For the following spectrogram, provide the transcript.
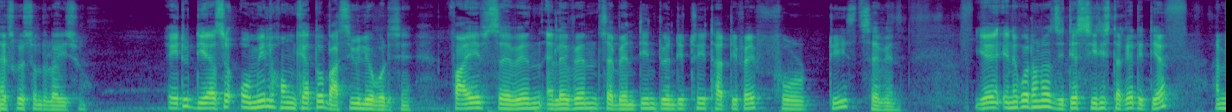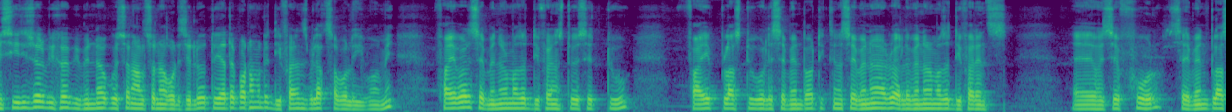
নেক্সট কুৱেশ্যনটো লাগিছোঁ এইটোত দিয়া আছে অমিল সংখ্যাটো বাছি উলিয়াব দিছে। Five seven eleven seventeen twenty three thirty five forty seven ইয়াৰ এনেকুৱা ধৰণৰ যেতিয়া ছিৰিজ থাকে তেতিয়া আমি ছিৰিজৰ বিষয়ে বিভিন্ন কুৱেশ্যন আলোচনা কৰিছিলোঁ তো ইয়াতে প্ৰথমতে ডিফাৰেঞ্চবিলাক চাব লাগিব আমি। ফাইভ আৰু ছেভেনৰ মাজত ডিফাৰেঞ্চটো হৈছে টু ফাইভ প্লাছ টু কৰিলে ছেভেন পাওঁ ঠিক তেনে ছেভেনৰ আৰু এলেভেনৰ মাজত ডিফাৰেঞ্চ হৈছে ফ'ৰ ছেভেন প্লাছ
